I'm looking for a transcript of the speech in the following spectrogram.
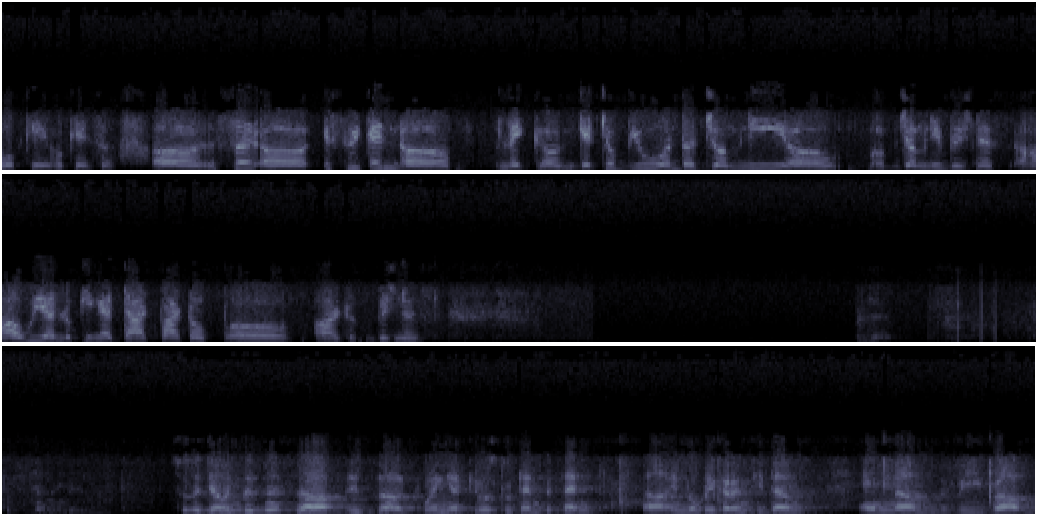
Okay, okay, sir. Uh, sir, uh, if we can uh, like uh, get your view on the Germany uh, Germany business, how we are looking at that part of uh, our business. So the German business uh, is uh, growing at close to 10% uh, in local currency terms and um, we've uh,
